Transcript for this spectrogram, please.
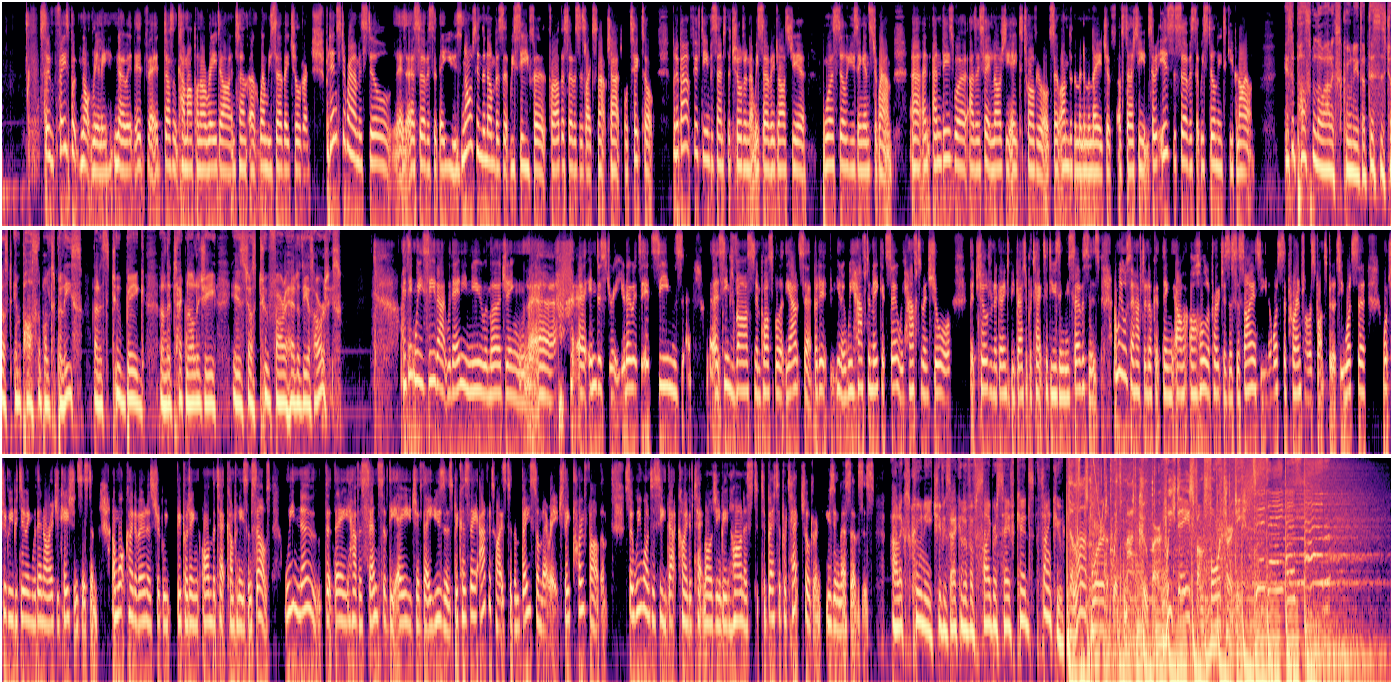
So Facebook, not really. No, it, it, it doesn't come up on our radar in term, uh, when we survey children. But Instagram is still a service that they use, not in the numbers that we see for, for other services like Snapchat or TikTok, but about 15% of the children that we surveyed last year were still using Instagram. Uh, and, and these were, as I say, largely 8 to 12 year olds, so under the minimum age of, of 13. So it is a service that we still need to keep an eye on. Is it possible, though, Alex Cooney, that this is just impossible to police? That it's too big and the technology is just too far ahead of the authorities? I think we see that with any new emerging uh, uh, industry. You know, it it seems it seems vast and impossible at the outset, but it you know we have to make it so. We have to ensure that children are going to be better protected using these services, and we also have to look at things our, our whole approach as a society. You know, what's the parental responsibility? What's the what should we be doing within our education system, and what kind of owners should we be putting on the tech companies themselves? We know that they have a sense of the age of their users because they advertise to them based on their age. They profile them. So we want to see that kind of technology being harnessed to better protect children using their services. Alex Cooney, Chief Executive of Cyber Safe Kids, thank you. The last word with Matt Cooper. Weekdays from 4:30. Today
